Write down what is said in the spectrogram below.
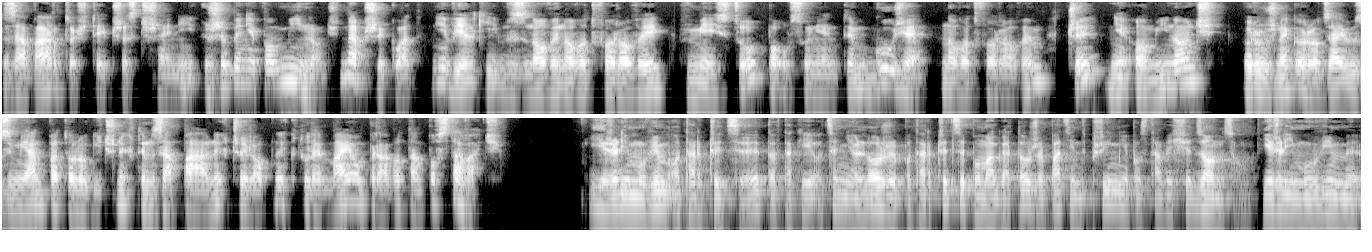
zawartość tej przestrzeni, żeby nie pominąć na przykład niewielkiej wznowy nowotworowej w miejscu po usuniętym guzie nowotworowym, czy nie ominąć różnego rodzaju zmian patologicznych, w tym zapalnych czy ropnych, które mają prawo tam powstawać. Jeżeli mówimy o tarczycy, to w takiej ocenie loży po tarczycy pomaga to, że pacjent przyjmie postawę siedzącą. Jeżeli mówimy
